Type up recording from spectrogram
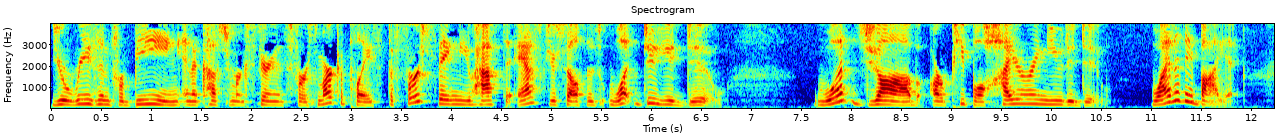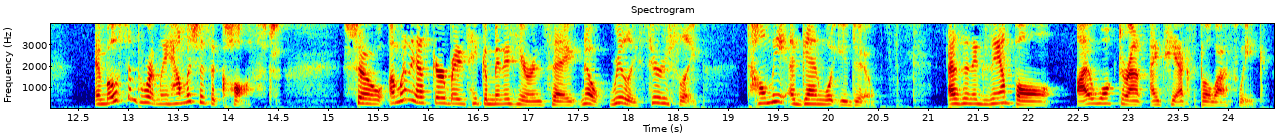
your reason for being in a customer experience first marketplace, the first thing you have to ask yourself is what do you do? What job are people hiring you to do? Why do they buy it? And most importantly, how much does it cost? So I'm going to ask everybody to take a minute here and say, no, really, seriously, tell me again what you do. As an example, I walked around IT Expo last week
